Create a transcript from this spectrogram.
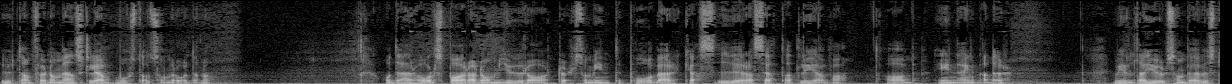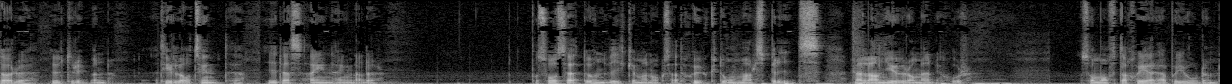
utanför de mänskliga bostadsområdena. Och där hålls bara de djurarter som inte påverkas i deras sätt att leva av inhägnader. Vilda djur som behöver större utrymmen tillåts inte i dessa inhägnader. På så sätt undviker man också att sjukdomar sprids mellan djur och människor som ofta sker här på jorden.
